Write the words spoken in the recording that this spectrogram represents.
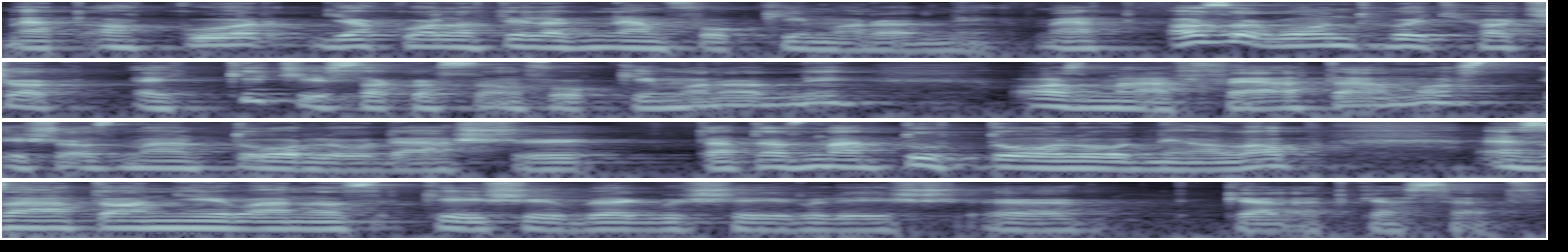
mert akkor gyakorlatilag nem fog kimaradni. Mert az a gond, hogy ha csak egy kicsi szakaszon fog kimaradni, az már feltámaszt, és az már torlódás tehát az már tud tolódni a lap, ezáltal nyilván az később sérülés keletkezhet.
